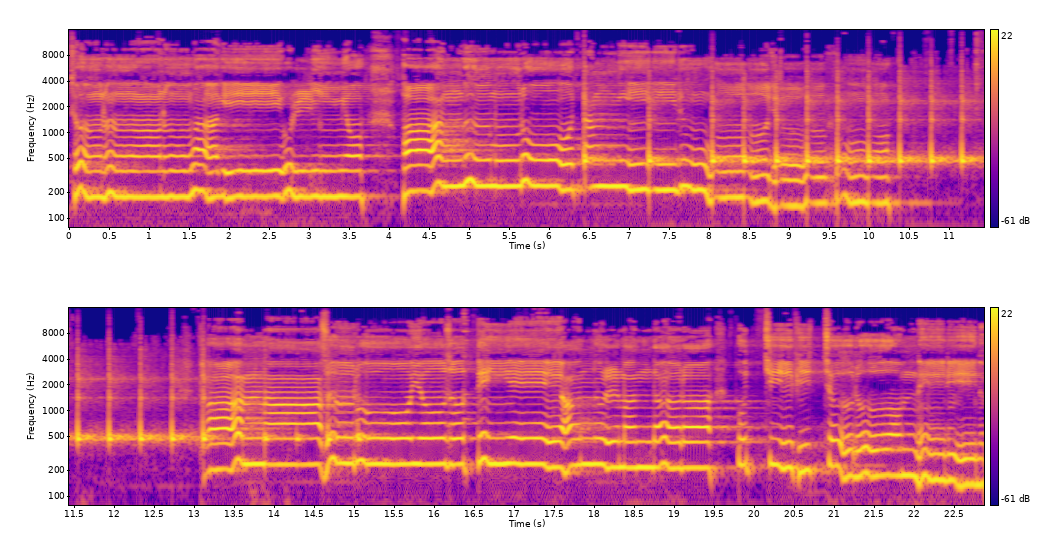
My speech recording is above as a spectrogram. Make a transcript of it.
서는 음악이 울리며 황금으로 땅이 밤낮으로 여섯 대의 하늘 만다라. 꽃이 비처럼 내리는데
